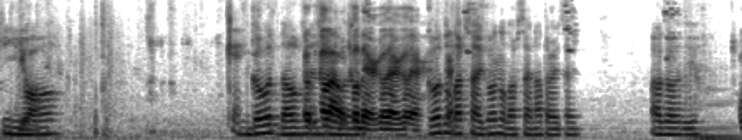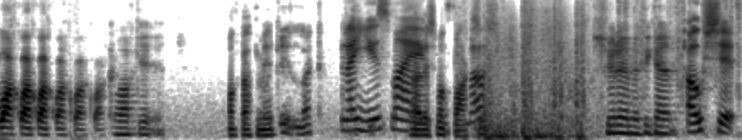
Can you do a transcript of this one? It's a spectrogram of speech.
You all. Okay. Go with Go, Delvin. go out, uh, go there, go there, go there. Go to the left side, go on the left side, not the right side. I'll go with you. Walk, walk, walk, walk, walk, walk. Walk it. Smoked off mid. Okay. Can I use my? Uh, they smoke boxes. Shoot him if you can. Oh shit!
